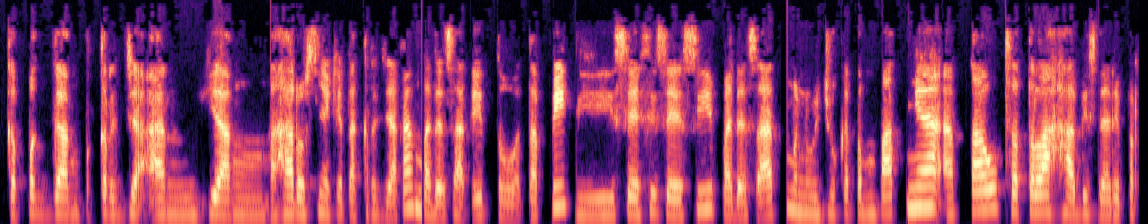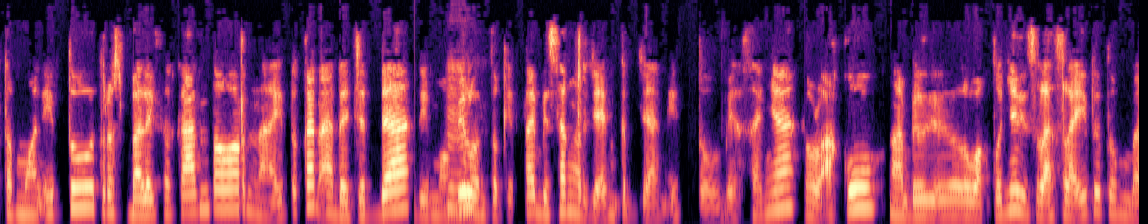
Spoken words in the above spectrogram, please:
kepegang pekerjaan yang harusnya kita kerjakan pada saat itu. Tapi di sesi-sesi pada saat menuju ke tempatnya atau setelah habis dari pertemuan itu terus balik ke kantor. Nah, itu kan ada jeda di mobil Hmm. untuk kita bisa ngerjain kerjaan itu. Biasanya kalau aku ngambil waktunya di sela-sela itu tuh Mbak.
